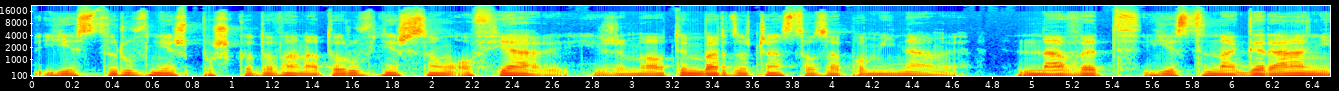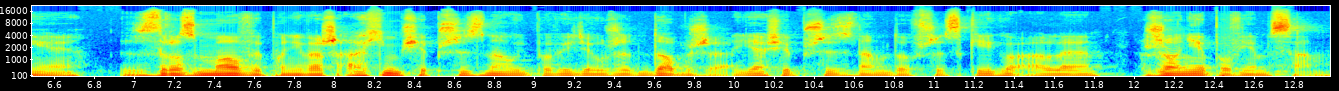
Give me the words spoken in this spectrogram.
jest również poszkodowana, to również są ofiary i że my o tym bardzo często zapominamy. Nawet jest nagranie z rozmowy, ponieważ Achim się przyznał i powiedział, że dobrze, ja się przyznam do wszystkiego, ale żonie powiem sam.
